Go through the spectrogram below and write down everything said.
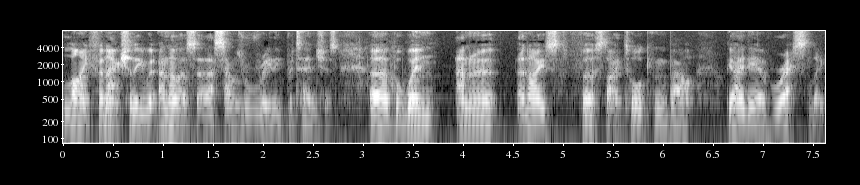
life. And actually, I know that's, that sounds really pretentious, uh, but when Anna and I first started talking about the idea of wrestling,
